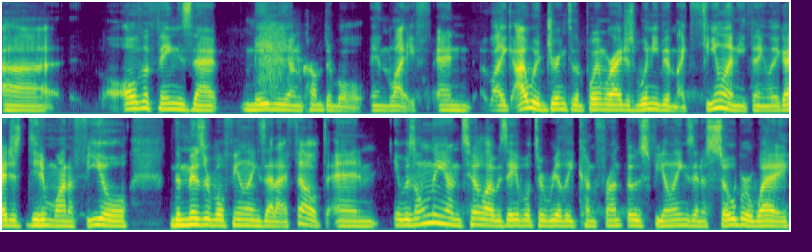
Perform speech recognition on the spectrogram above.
uh, all the things that made me uncomfortable in life. And like i would drink to the point where i just wouldn't even like feel anything like i just didn't want to feel the miserable feelings that i felt and it was only until I was able to really confront those feelings in a sober way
